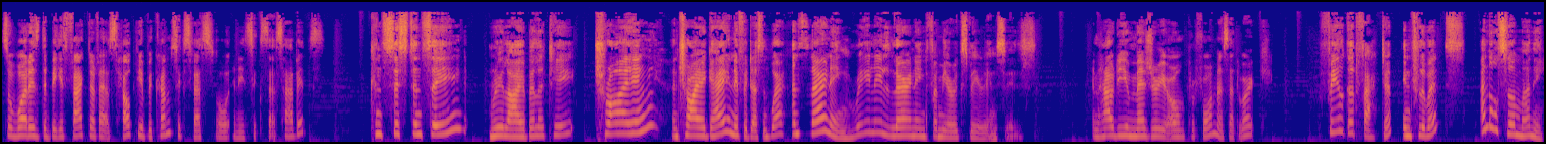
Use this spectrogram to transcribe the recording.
So, what is the biggest factor that has helped you become successful in its success habits? Consistency, reliability, trying and try again if it doesn't work and learning, really learning from your experiences. And how do you measure your own performance at work? Feel good factor, influence, and also money.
